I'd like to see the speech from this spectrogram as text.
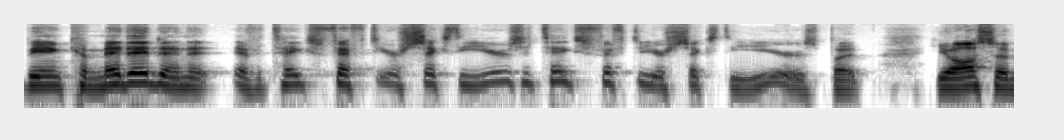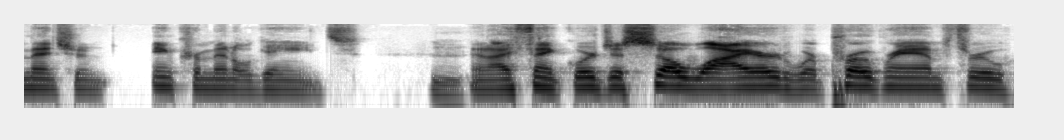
being committed. And it, if it takes 50 or 60 years, it takes 50 or 60 years. But you also mentioned incremental gains. Hmm. And I think we're just so wired, we're programmed through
